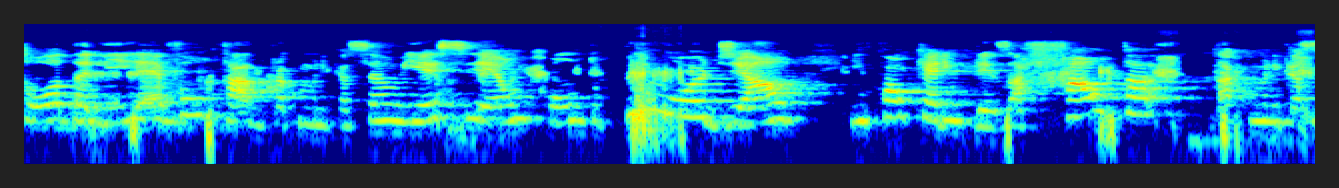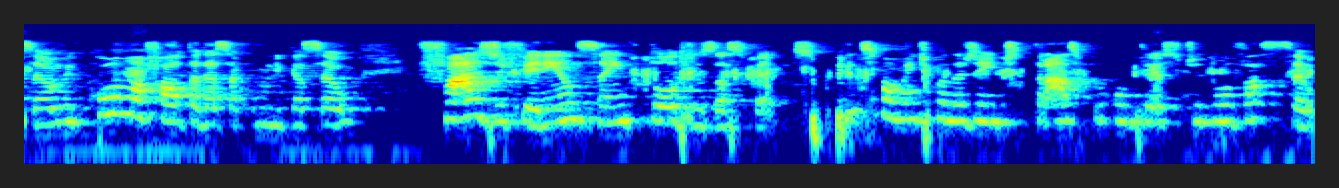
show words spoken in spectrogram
toda ali é voltado para a comunicação e esse é um ponto primordial em qualquer empresa. A falta da comunicação e como a falta dessa comunicação faz diferença em todos os aspectos, principalmente quando a gente traz para o contexto de inovação.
